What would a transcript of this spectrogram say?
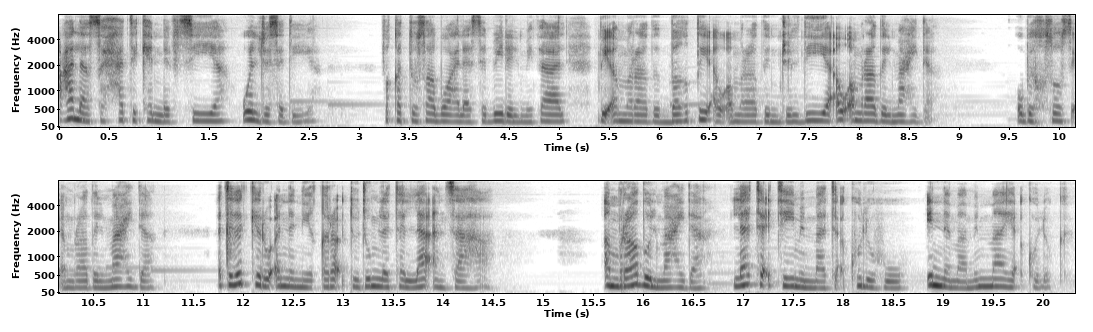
على صحتك النفسية والجسدية. فقد تصاب على سبيل المثال بأمراض الضغط أو أمراض جلدية أو أمراض المعدة. وبخصوص أمراض المعدة، أتذكر أنني قرأت جملة لا أنساها: أمراض المعدة لا تأتي مما تأكله، إنما مما يأكلك.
